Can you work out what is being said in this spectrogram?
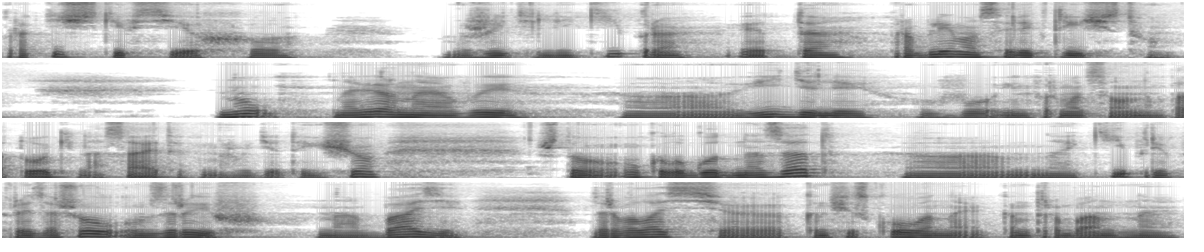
практически всех э, жителей Кипра – это проблема с электричеством. Ну, наверное, вы э, видели в информационном потоке, на сайтах, может быть, где-то еще, что около года назад э, на Кипре произошел взрыв на базе, взорвалась э, конфискованная контрабандная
